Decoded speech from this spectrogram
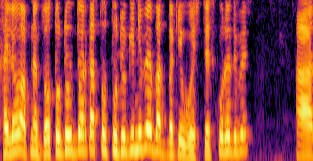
খাইলেও আপনার যতটুক দরকার ততটুকুই নেবে বাদ বাকি ওয়েস্টেজ করে দেবে। আর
